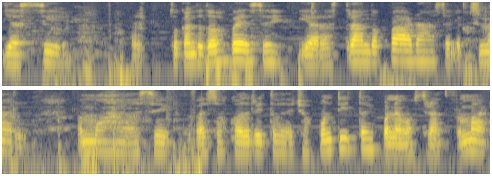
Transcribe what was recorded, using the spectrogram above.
y así tocando dos veces y arrastrando para seleccionarlo. Vamos a hacer esos cuadritos de hechos puntitos y ponemos transformar.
